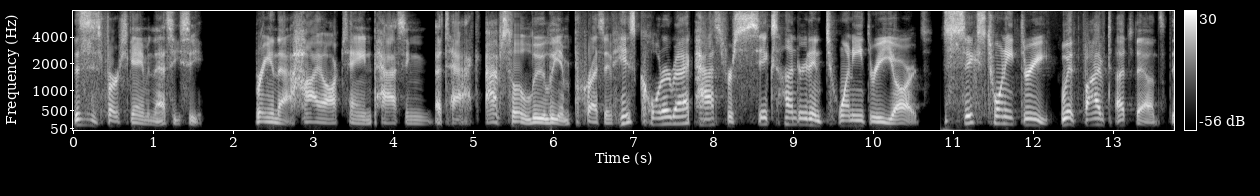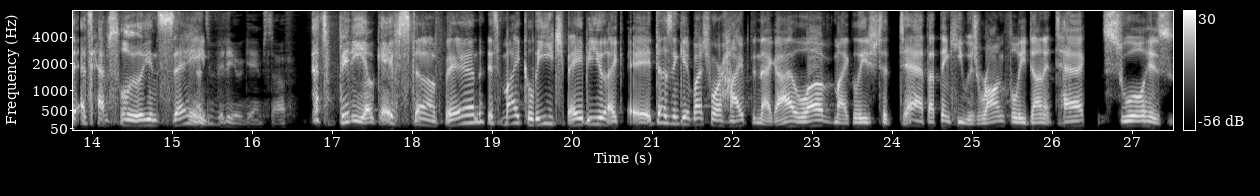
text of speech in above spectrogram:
This is his first game in the SEC bringing that high octane passing attack. Absolutely impressive. His quarterback passed for 623 yards. 623 with five touchdowns. That's absolutely insane. That's video game stuff. That's video game stuff, man. It's Mike Leach, baby. Like, it doesn't get much more hype than that guy. I love Mike Leach to death. I think he was wrongfully done at Tech, swool his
